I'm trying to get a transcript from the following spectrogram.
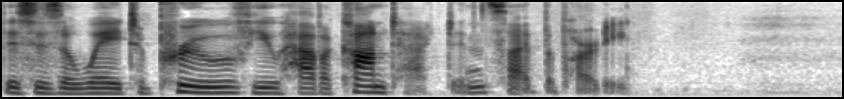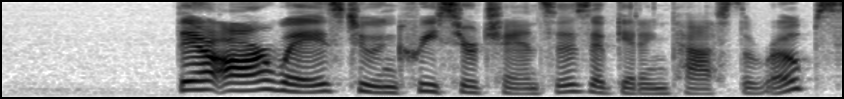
This is a way to prove you have a contact inside the party. There are ways to increase your chances of getting past the ropes,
